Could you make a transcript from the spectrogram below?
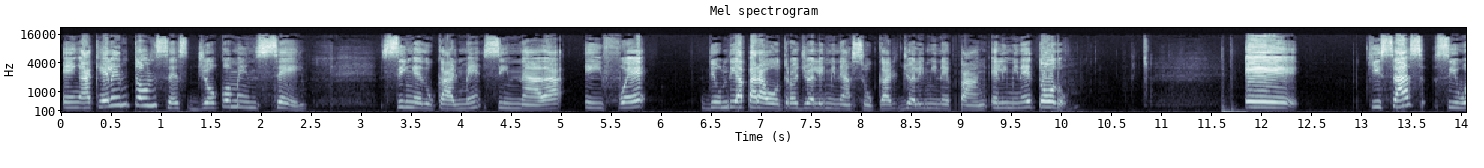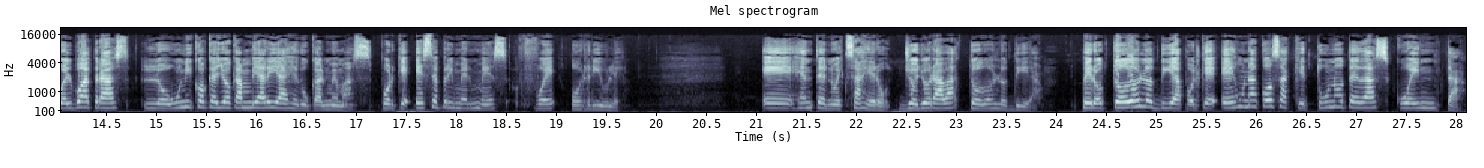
en aquel entonces yo comencé sin educarme, sin nada, y fue de un día para otro. Yo eliminé azúcar, yo eliminé pan, eliminé todo. Eh, Quizás si vuelvo atrás, lo único que yo cambiaría es educarme más, porque ese primer mes fue horrible. Eh, gente, no exagero, yo lloraba todos los días, pero todos los días, porque es una cosa que tú no te das cuenta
